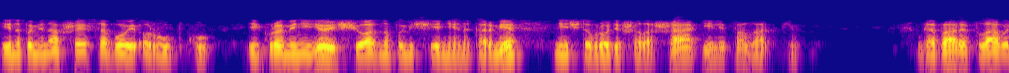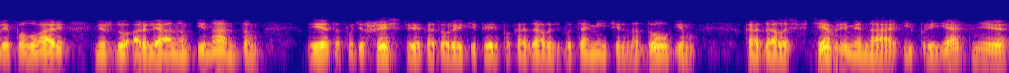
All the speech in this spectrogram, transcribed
и напоминавшая собой рубку, и кроме нее еще одно помещение на корме, нечто вроде шалаша или палатки. Габары плавали по Луаре между Орлеаном и Нантом, и это путешествие, которое теперь показалось бы томительно долгим, казалось в те времена и приятнее,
